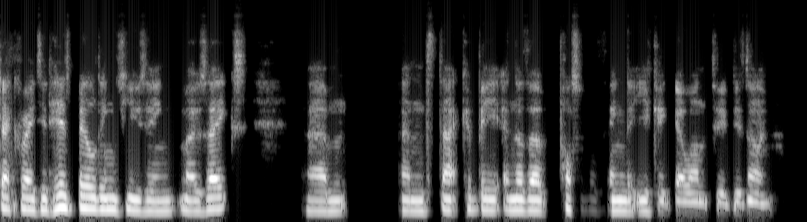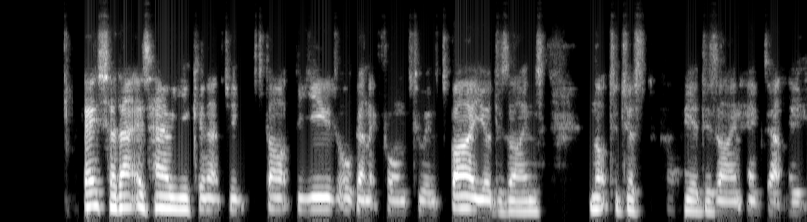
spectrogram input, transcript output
decorated his buildings using mosaics. Um, and that could be another possible thing that you could go on to design. Okay, so that is how you can actually start to use organic forms to inspire your designs, not to just copy a design exactly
